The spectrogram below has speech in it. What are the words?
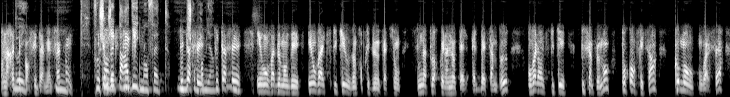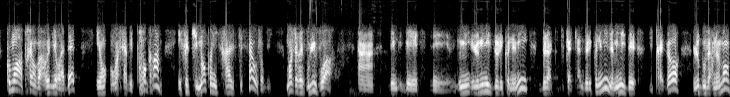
On arrête de penser de la même façon. Il faut changer de paradigme, en fait. Tout à fait, bien. Tout à fait. Et on va demander, et on va expliquer aux entreprises de notation, si on a peur que la note, elle, elle baisse un peu, on va leur expliquer tout simplement pourquoi on fait ça, comment on va le faire, comment après on va redire la dette, et on, va faire des programmes. Effectivement, qu'en Israël, c'est ça aujourd'hui. Moi, j'aurais voulu voir un, des, le ministre de l'économie, de la, quelqu'un de l'économie, le ministre du Trésor, le gouvernement,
